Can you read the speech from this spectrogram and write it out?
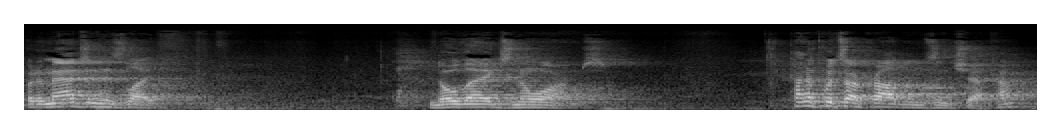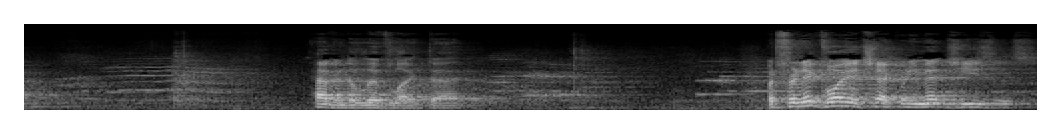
but imagine his life no legs, no arms. Kind of puts our problems in check, huh? Having to live like that. But for Nick Vujicic, when he met Jesus,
